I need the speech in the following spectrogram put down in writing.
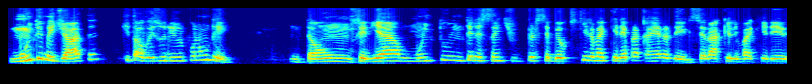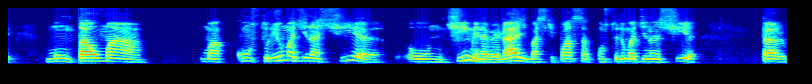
muito imediata que talvez o Liverpool não dê. Então seria muito interessante perceber o que, que ele vai querer para a carreira dele. Será que ele vai querer montar uma, uma construir uma dinastia ou um time, na verdade, mas que possa construir uma dinastia para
